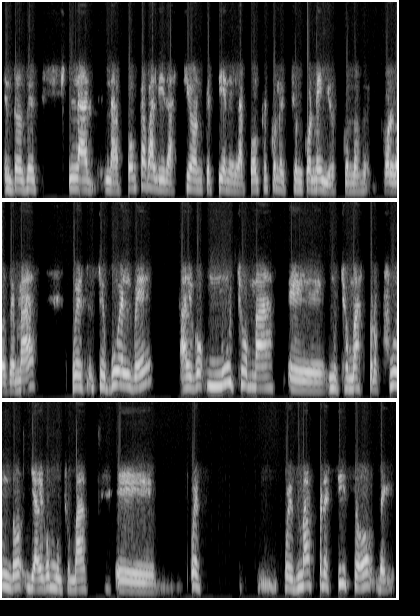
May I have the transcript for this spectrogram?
Entonces, la, la poca validación que tienen, la poca conexión con ellos, con los, con los demás, pues se vuelve algo mucho más, eh, mucho más profundo y algo mucho más, eh, pues, pues más preciso de,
